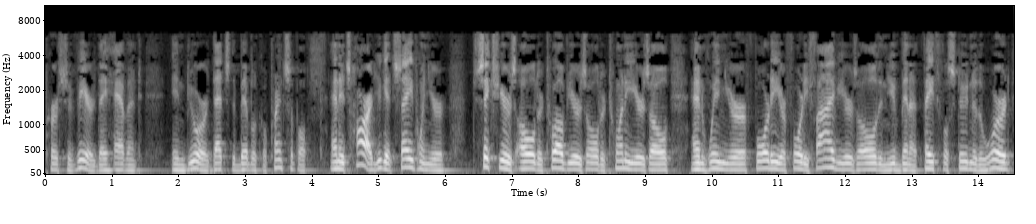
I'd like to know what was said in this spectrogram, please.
persevered. They haven't endured. That's the biblical principle. And it's hard. You get saved when you're six years old or 12 years old or 20 years old, and when you're 40 or 45 years old and you've been a faithful student of the Word,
